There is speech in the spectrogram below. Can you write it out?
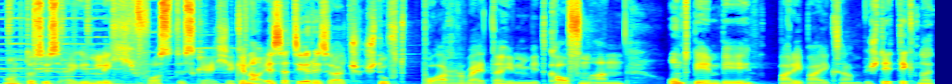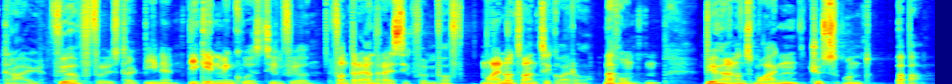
Und das ist eigentlich fast das gleiche. Genau, SRC Research stuft POR weiterhin mit Kaufen an und BMB Paribas Exam bestätigt neutral für Föstalpine. Die gehen mit dem Kursziel für von 33,5 auf 29 Euro nach unten. Wir hören uns morgen. Tschüss und Baba.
